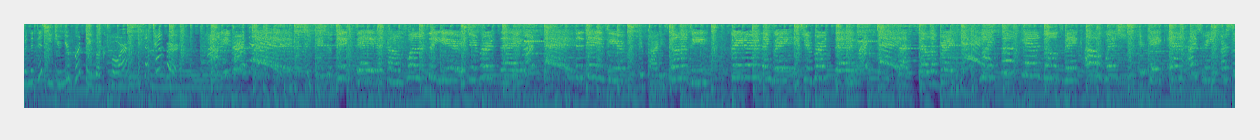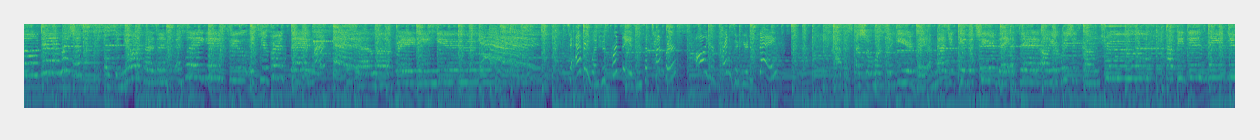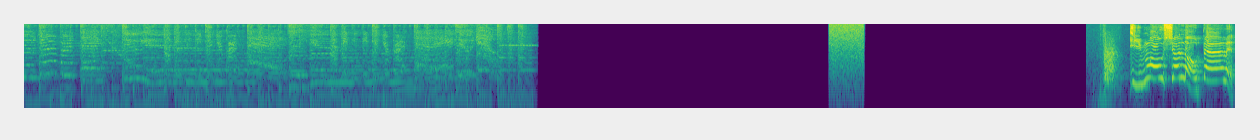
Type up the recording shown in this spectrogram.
open the Disney Junior birthday book for September. whose birthday is in September, all your friends are here to celebrate. emotional damage.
